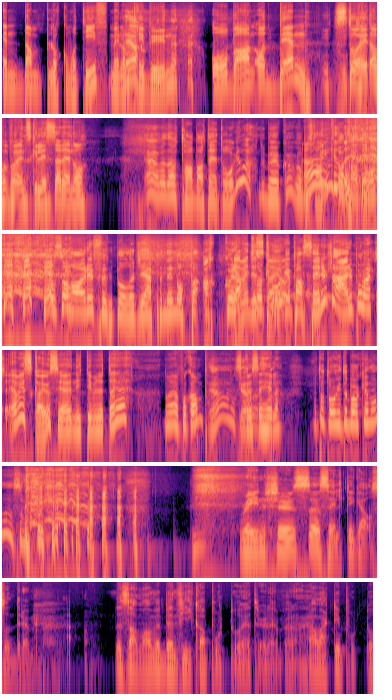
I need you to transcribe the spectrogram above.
en damplokomotiv mellom Ja. tribunen og banen, og den står høyt oppe på ønskelista, det nå. Ja, men da Ta bare det toget, da. Du bør jo ikke gå på stadion. Bare ta toget. Og så har du footballergy-appen din oppe akkurat Ja, når toget jo- passerer, så er du på match. Ja, men vi skal jo se 90 minutter, jeg. Nå er jeg på kamp. Ja, okay, Skal jeg se hele. Må ta toget tilbake nå, da. Rangers eh, Celtic er også en drøm. Det samme med Benfica Porto. Jeg, tror det bra. jeg har vært i Porto.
